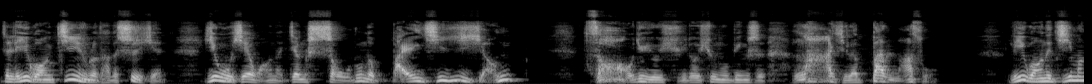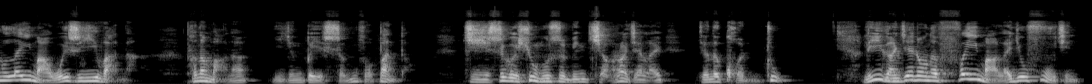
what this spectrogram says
这李广进入了他的视线。右贤王呢，将手中的白旗一扬，早就有许多匈奴兵士拉起了绊马索。李广呢，急忙勒马，为时已晚呐。他的马呢，已经被绳索绊倒，几十个匈奴士兵抢上前来，将他捆住。李敢见状呢，飞马来救父亲，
